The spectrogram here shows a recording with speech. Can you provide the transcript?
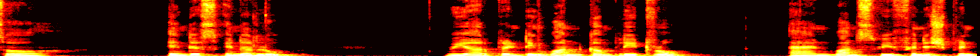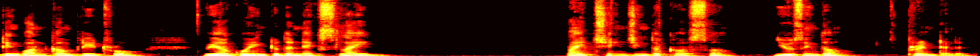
So in this inner loop, we are printing one complete row. And once we finish printing one complete row, we are going to the next line by changing the cursor using the println.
